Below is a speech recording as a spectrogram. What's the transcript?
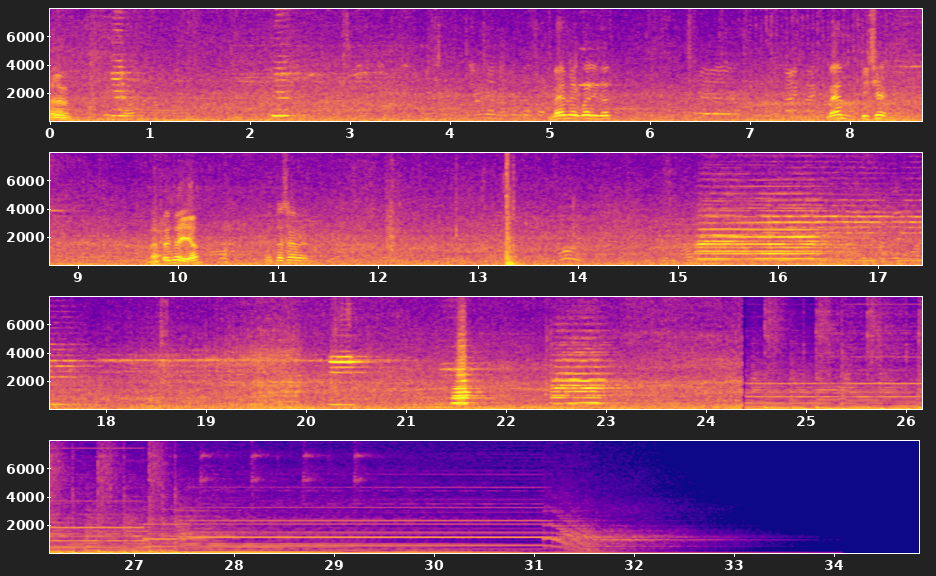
Hello ma'am एक बार इधर। Ma'am पीछे। नताशा या नताशा मैम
